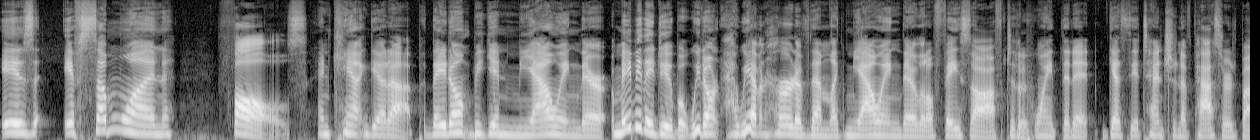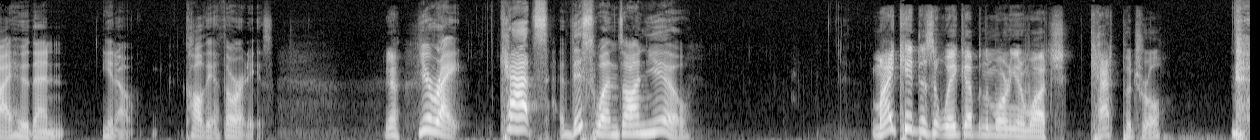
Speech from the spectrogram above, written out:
is if someone falls and can't get up, they don't begin meowing their maybe they do, but we don't we haven't heard of them like meowing their little face off to the Uh, point that it gets the attention of passersby who then you know, call the authorities. Yeah. You're right. Cats, this one's on you. My kid doesn't wake up in the morning and watch Cat Patrol.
